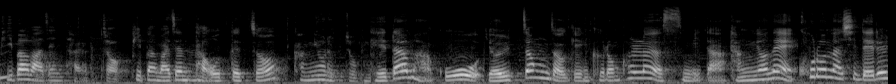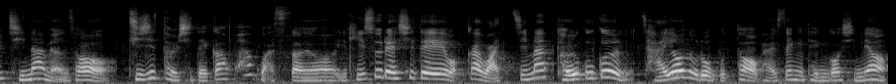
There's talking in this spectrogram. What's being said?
비바 마젠타였죠. 비바 마젠타 어땠죠? 강렬했죠. 대담하고 열정적인 그런 컬러였습니다. 작년에 코로나 시대를 지나면서 디지털 시대가 확 왔어요. 기술의 시대가 왔지만 결국은 자연으로부터 발생이 된 것이며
